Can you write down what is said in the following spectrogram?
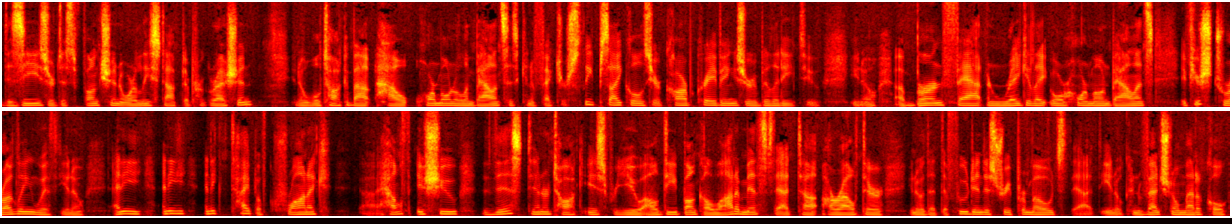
disease, or dysfunction, or at least stop the progression. You know, we'll talk about how hormonal imbalances can affect your sleep cycles, your carb cravings, your ability to, you know, uh, burn fat and regulate your hormone balance. If you're struggling with, you know, any any any type of chronic uh, health issue, this dinner talk is for you. I'll debunk a lot of myths that uh, are out there, you know, that the food industry promotes, that, you know, conventional medical,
